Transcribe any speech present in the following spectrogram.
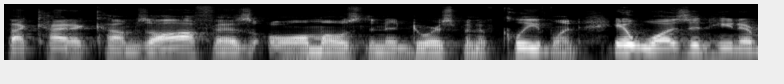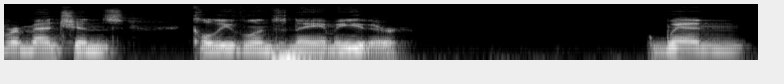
that kind of comes off as almost an endorsement of Cleveland. It wasn't. He never mentions Cleveland's name either. When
